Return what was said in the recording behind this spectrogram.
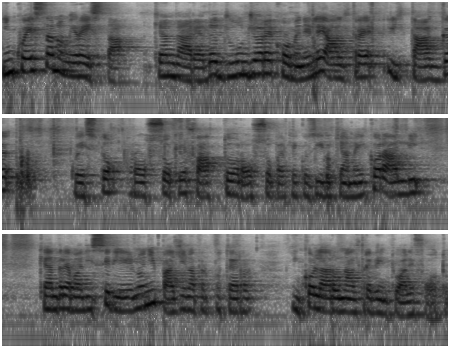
In questa non mi resta che andare ad aggiungere come nelle altre il tag questo rosso che ho fatto rosso perché così richiama i coralli che andremo ad inserire in ogni pagina per poter incollare un'altra eventuale foto.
